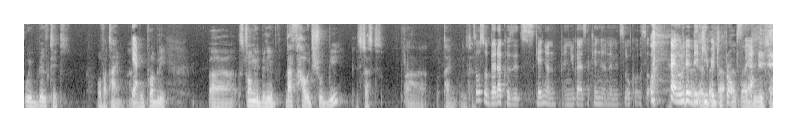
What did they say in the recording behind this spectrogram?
we've built it over time, and Yeah. we probably uh, strongly believe that's how it should be. It's just uh, time will tell. It's also better because it's Kenyan and you guys are Kenyan and it's local. So I already Yeah, give I- it to props I, I there. believe so.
